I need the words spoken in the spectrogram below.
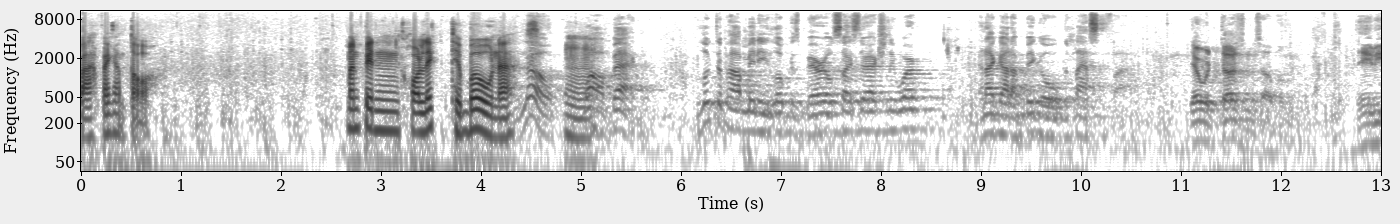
ปะไปกันต่อ มันเป็น collectible นะ No, Mm. a while back. Looked up how many locust burial sites there actually were, and I got a big old classified. There were dozens of them. Maybe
